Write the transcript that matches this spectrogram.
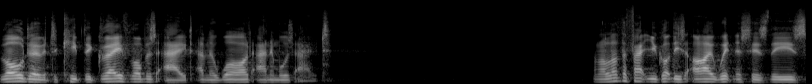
rolled over to keep the grave robbers out and the wild animals out. And I love the fact you've got these eyewitnesses, these,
